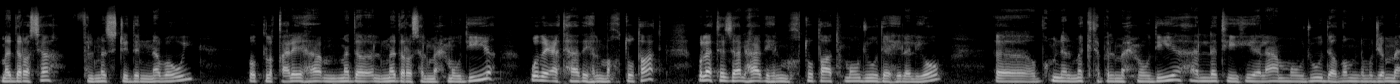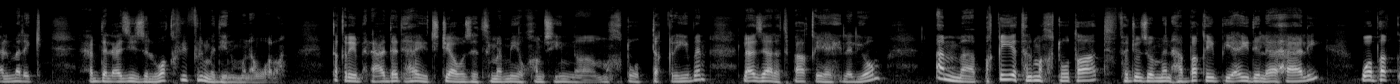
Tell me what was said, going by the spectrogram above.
مدرسة في المسجد النبوي أطلق عليها المدرسة المحمودية وضعت هذه المخطوطات ولا تزال هذه المخطوطات موجودة إلى اليوم آه، ضمن المكتبة المحمودية التي هي الآن موجودة ضمن مجمع الملك عبد العزيز الوقفي في المدينة المنورة. تقريبا عددها يتجاوز 850 مخطوط تقريبا لا زالت باقية إلى اليوم. أما بقية المخطوطات فجزء منها بقي بأيدي الأهالي وبق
